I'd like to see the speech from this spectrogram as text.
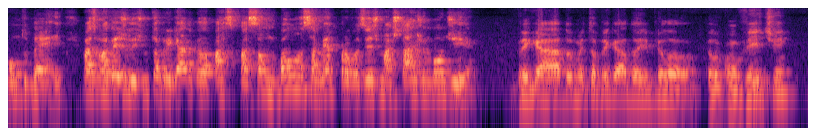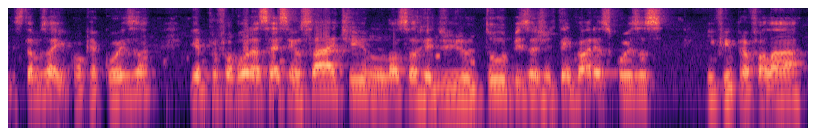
deolhonosjornalistas.com.br mais uma vez, Luiz, muito obrigado pela participação. Um bom lançamento para vocês mais tarde. Um bom dia. Obrigado, muito obrigado aí pelo, pelo convite. Estamos aí, qualquer coisa. E, por favor, acessem o site, nossa rede de YouTube. A gente tem várias coisas, enfim, para falar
